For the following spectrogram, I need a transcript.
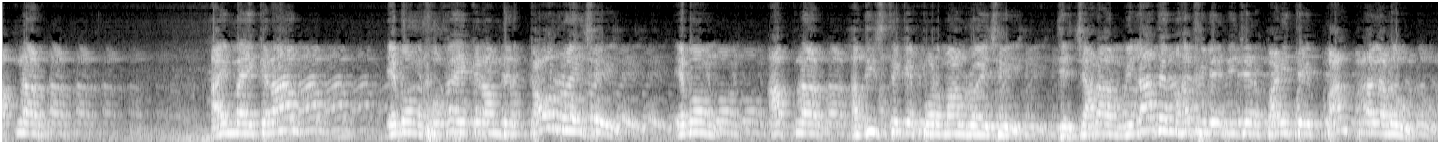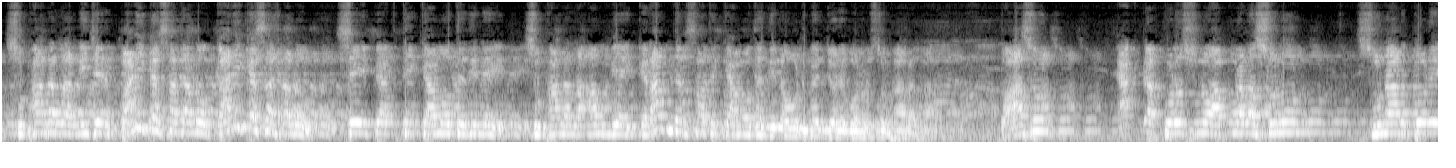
আপনার আইমাই কেরাম এবং ফোকাহে কেরামদের কাউর রয়েছে এবং আপনার হাদিস থেকে প্রমাণ রয়েছে যে যারা মিলাদে মাহফিলে নিজের বাড়িতে বাল্ব লাগালো, সুবহানাল্লাহ, নিজের বাড়িকে সাজালো, গাড়িকে সাজালো, সেই ব্যক্তি কেমতে দিনে, সুবহানাল্লাহ আম্বিয়াই কেরামদের সাথে কেমতে দিনে উঠবেন জোরে বলুন, সুবহানাল্লাহ। তো আসুন, একটা প্রশ্ন আপনারা শুনুন। শোনার পরে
